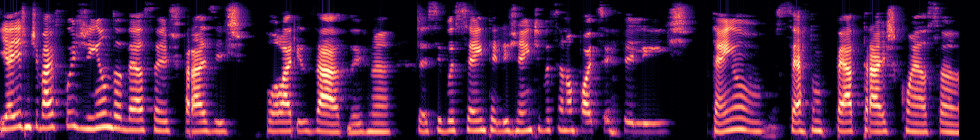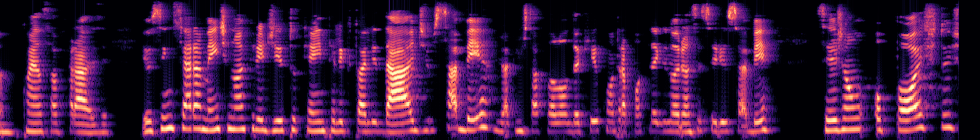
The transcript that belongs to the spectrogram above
E aí a gente vai fugindo dessas frases polarizadas, né? Se você é inteligente, você não pode ser feliz. Tenho certo um pé atrás com essa, com essa frase. Eu sinceramente não acredito que a intelectualidade, o saber, já que a gente está falando aqui, o contraponto da ignorância seria o saber, sejam opostos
